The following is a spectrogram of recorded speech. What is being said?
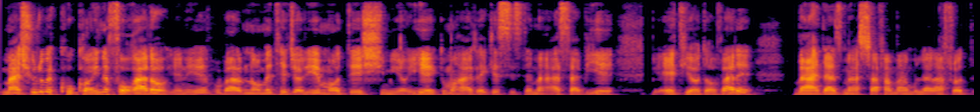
مشهور به کوکائین فقرا یعنی بر نام تجاری ماده شیمیاییه که محرک سیستم عصبی اعتیادآوره. بعد از مصرف هم معمولا افراد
